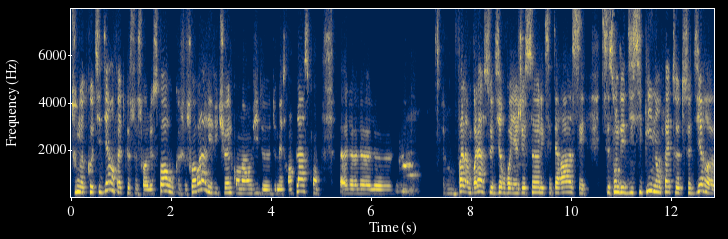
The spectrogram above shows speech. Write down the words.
tout notre quotidien, en fait, que ce soit le sport ou que ce soit voilà, les rituels qu'on a envie de, mettre en place, euh, le, voilà, voilà, se dire voyager seul, etc. C'est, ce sont des disciplines, en fait, de se dire, euh,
